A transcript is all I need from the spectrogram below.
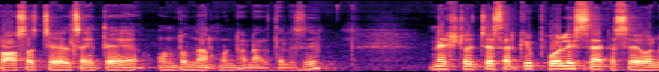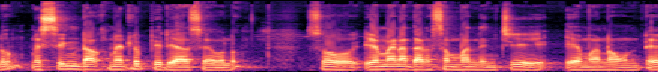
ప్రాసెస్ చేయాల్సి అయితే ఉంటుంది అనుకుంటా నాకు తెలిసి. నెక్స్ట్ వచ్చేసరికి పోలీస్ శాఖ సేవలు మిస్సింగ్ డాక్యుమెంట్లు ఫిర్యాదు సేవలు. సో ఏమైనా దానికి సంబంధించి ఏమైనా ఉంటే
